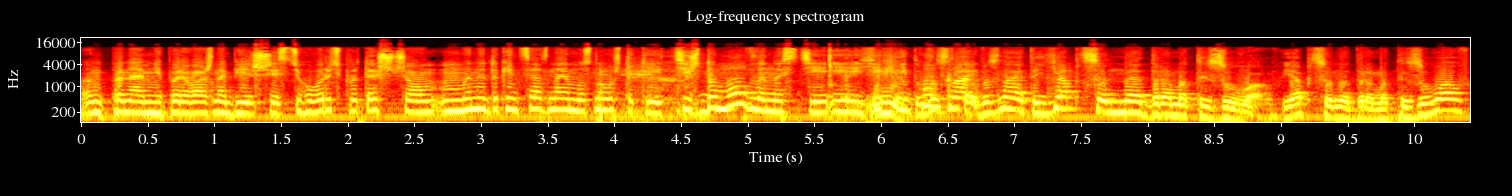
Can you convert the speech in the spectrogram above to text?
ем, принаймні переважна більшість говорить про те, що ми не до кінця знаємо знову ж таки ті ж домовленості і їхні Ні, пункти. ви, знаєте, ви знаєте, я б це не драматизував. Я б це не драматизував.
